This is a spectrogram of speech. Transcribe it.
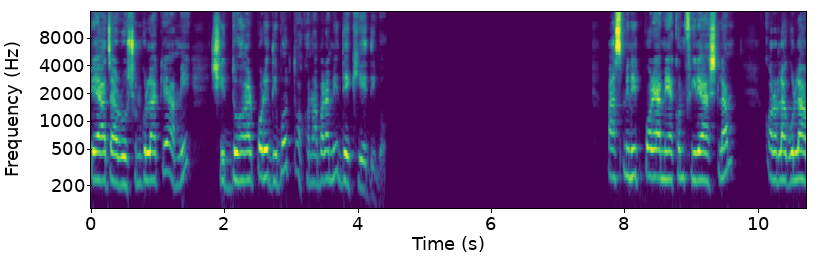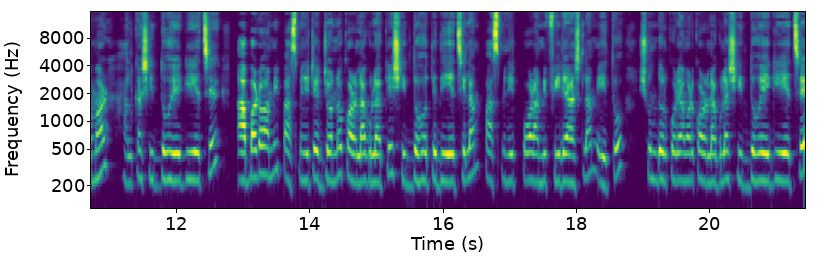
পেঁয়াজ আর রসুনগুলাকে আমি সিদ্ধ হওয়ার পরে দিব, তখন আবার আমি দেখিয়ে দিব। পাঁচ মিনিট পরে আমি এখন ফিরে আসলাম। করলাগুলো আমার হালকা সিদ্ধ হয়ে গিয়েছে। আবারও আমি পাঁচ মিনিটের জন্য করলাগুলাকে সিদ্ধ হতে দিয়েছিলাম। পাঁচ মিনিট পর আমি ফিরে আসলাম। এই তো সুন্দর করে আমার করলাগুলা সিদ্ধ হয়ে গিয়েছে।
